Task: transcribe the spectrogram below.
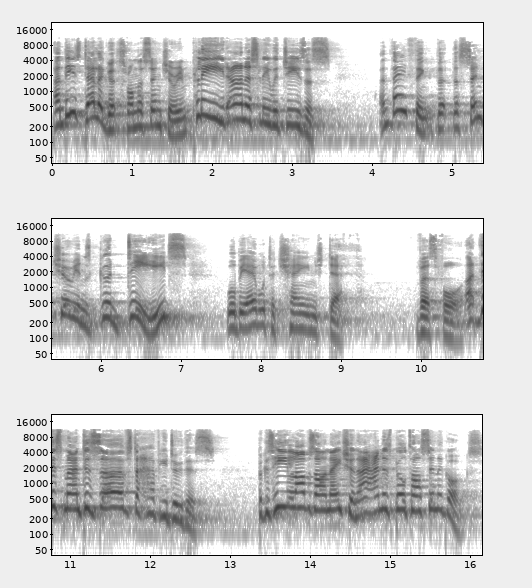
And these delegates from the centurion plead earnestly with Jesus. And they think that the centurion's good deeds will be able to change death. Verse 4 uh, This man deserves to have you do this because he loves our nation and has built our synagogues.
